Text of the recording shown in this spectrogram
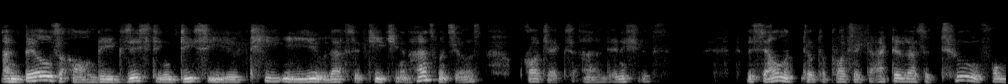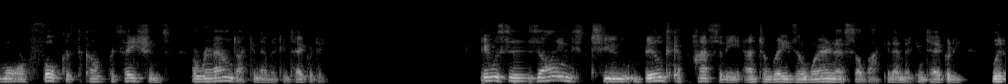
and builds on the existing DCU TEU, that's the Teaching Enhancement Unit, projects and initiatives. This element of the project acted as a tool for more focused conversations around academic integrity. It was designed to build capacity and to raise awareness of academic integrity with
